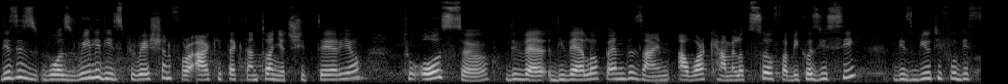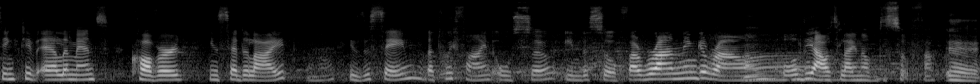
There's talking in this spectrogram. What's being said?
This is, was really the inspiration for architect Antonio Citerio to also deve- develop and design our Camelot sofa because you see these beautiful distinctive elements covered in satellite is the same that we find also in the sofa running around all the outline of the sofa. 예,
